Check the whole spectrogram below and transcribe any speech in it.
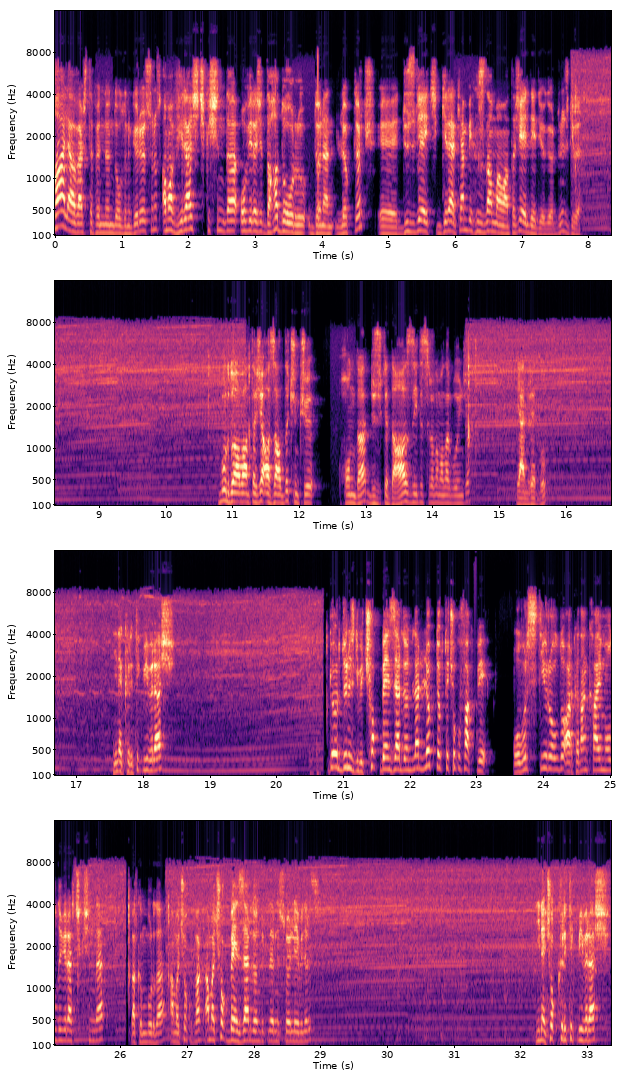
Hala Verstappen'in önünde olduğunu görüyorsunuz ama viraj çıkışında o virajı daha doğru dönen Leclerc e, düzlüğe girerken bir hızlanma avantajı elde ediyor gördüğünüz gibi. Burada avantajı azaldı çünkü Honda düzlükte daha hızlıydı sıralamalar boyunca. Yani Red Bull. Yine kritik bir viraj. Gördüğünüz gibi çok benzer döndüler. Leclerc'te çok ufak bir oversteer oldu. Arkadan kayma oldu viraj çıkışında. Bakın burada ama çok ufak ama çok benzer döndüklerini söyleyebiliriz. Yine çok kritik bir viraj.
